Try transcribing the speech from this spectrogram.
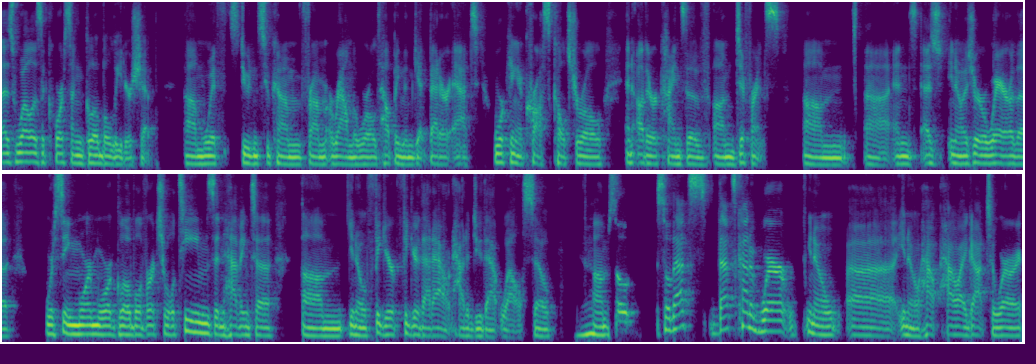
as well as a course on global leadership. Um, with students who come from around the world, helping them get better at working across cultural and other kinds of um, difference. Um, uh, and as you know, as you're aware, the we're seeing more and more global virtual teams and having to um, you know figure figure that out how to do that well so Yeah. um, so so that's that's kind of where you know uh, you know how how I got to where I,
